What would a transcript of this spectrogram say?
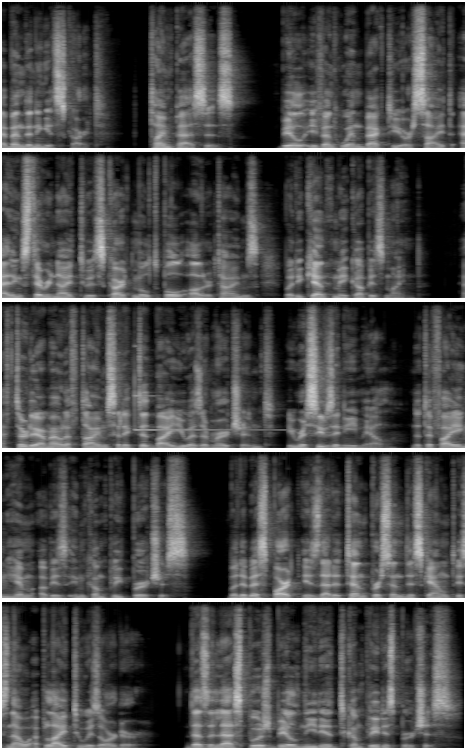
abandoning his cart. Time passes, Bill even went back to your site, adding Night to his cart multiple other times, but he can't make up his mind. After the amount of time selected by you as a merchant, he receives an email, notifying him of his incomplete purchase. But the best part is that a 10% discount is now applied to his order. That's the last push Bill needed to complete his purchase.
